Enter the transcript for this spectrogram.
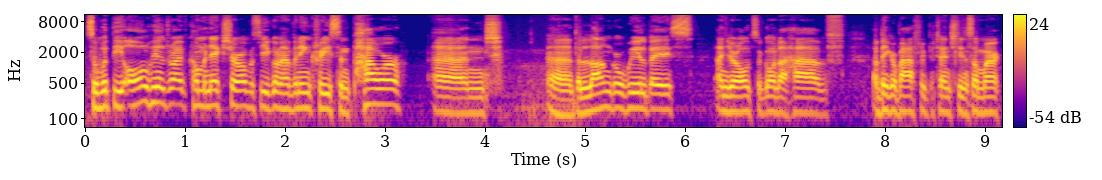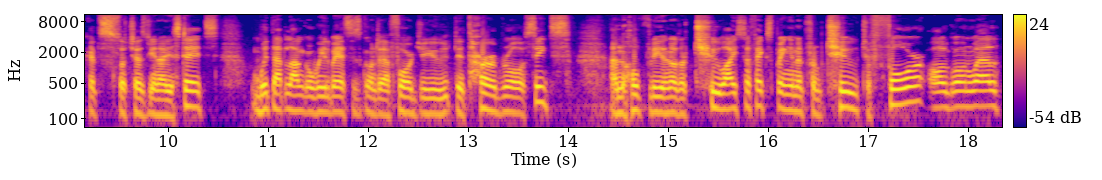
So with the all-wheel drive coming next year, obviously you're going to have an increase in power and uh, the longer wheelbase, and you're also going to have a bigger battery potentially in some markets such as the United States. With that longer wheelbase is going to afford you the third row of seats and hopefully another two ISOFIX, bringing it from two to four, all going well.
